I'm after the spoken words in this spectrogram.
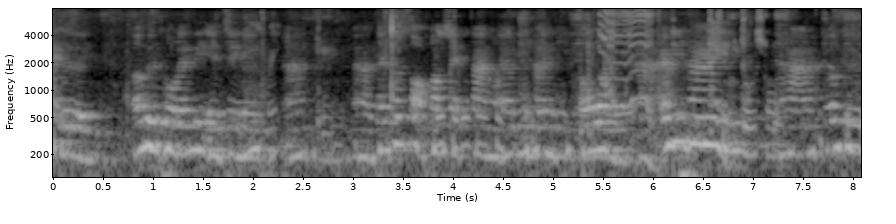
กเลยก็คือโทเลนดีเอเจนอะเก่งอ่าใช้ทดสอบความแตกต่างของแอลดีไฮด์คีโตนอ่าแอลดีไฮด์ที่ดูชอบนะคะก็คือ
